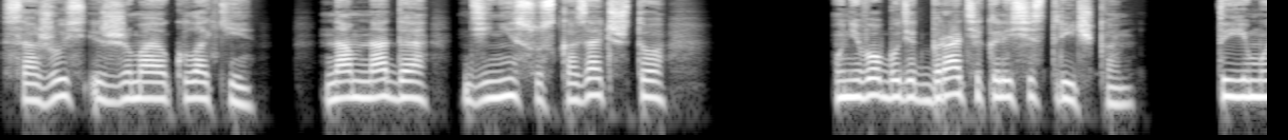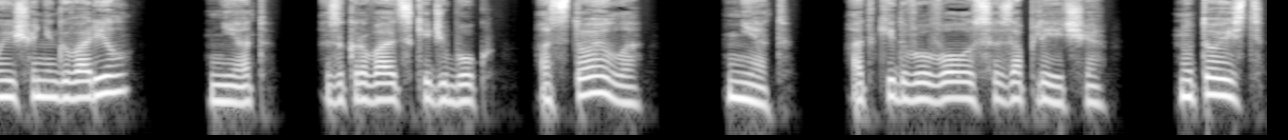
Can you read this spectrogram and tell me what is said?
Сажусь и сжимаю кулаки. нам надо Денису сказать, что у него будет братик или сестричка. Ты ему еще не говорил? Нет, закрывает скетчбук. А стоило? Нет. Откидываю волосы за плечи. Ну, то есть,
